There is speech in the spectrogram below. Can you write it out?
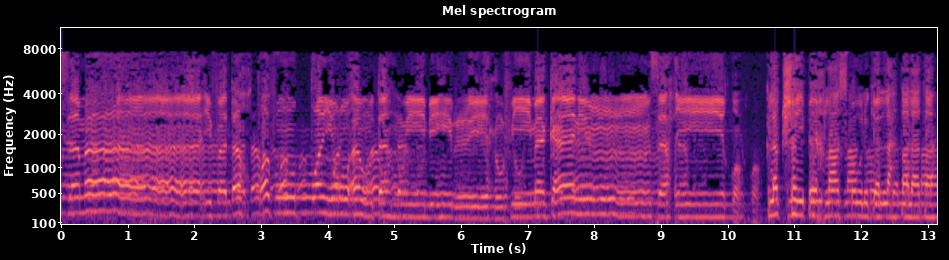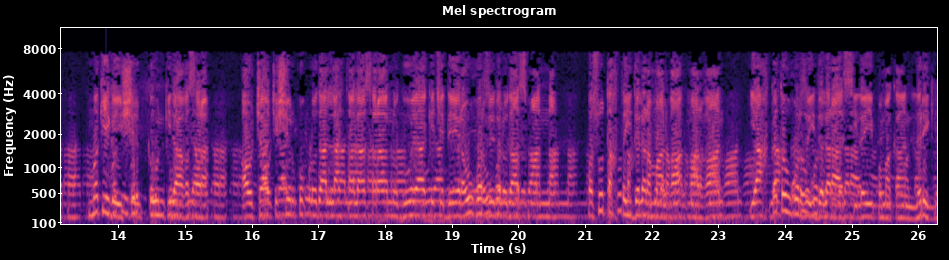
السماء فتخطفه الطير أو تهوي به الريح في مكان سحيق کلک شي په اخلاص کولو کې الله تعالی ته مکیږي شرک کوونکی دا غسرہ او چا چې شرک وکړو د الله تعالی سره نو گویا کې چې دیر او غرزیدل د اسمان نه پسو تختې دلر مارغان یا حقته غرزیدل را سیلې په مکان لري کې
